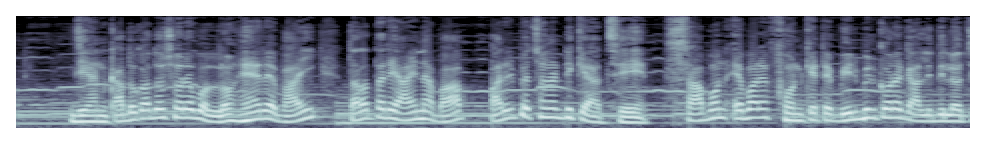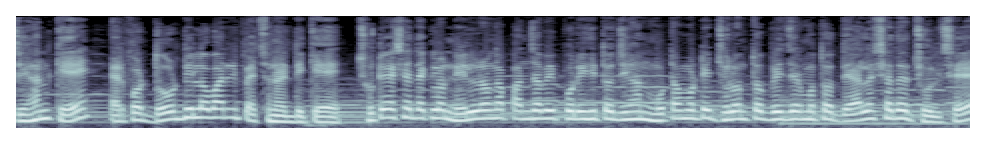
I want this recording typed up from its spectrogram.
জিহান কাদো কাদো সরে বলল হ্যাঁ রে ভাই, তাড়াতাড়ি আয় না বাপ, বাড়ির পেছনের দিকে আছে। শ্রাবণ এবারে ফোন কেটে বিড়বিড় করে গালি দিল জিহানকে, এরপর দৌড় দিল বাড়ির পেছনের দিকে। ছুটে এসে দেখল নীল রঙা পাঞ্জাবি পরিহিত জিহান মোটামুটি ঝুলন্ত ব্রিজের মতো দেয়ালের সাথে ঝুলছে।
